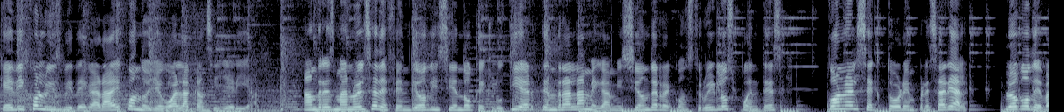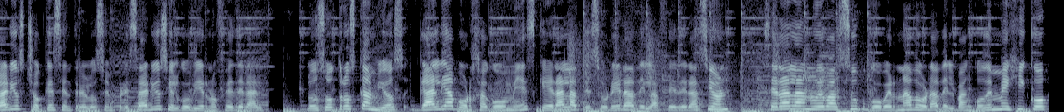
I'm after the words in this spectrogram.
que dijo Luis Videgaray cuando llegó a la Cancillería. Andrés Manuel se defendió diciendo que Cloutier tendrá la megamisión de reconstruir los puentes con el sector empresarial, luego de varios choques entre los empresarios y el gobierno federal. Los otros cambios, Galia Borja Gómez, que era la tesorera de la federación, será la nueva subgobernadora del Banco de México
